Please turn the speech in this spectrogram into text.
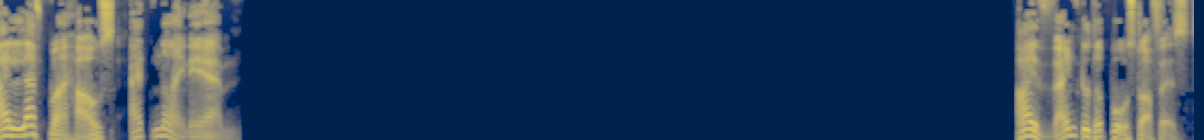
I left my house at 9 a.m. I went to the post office.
